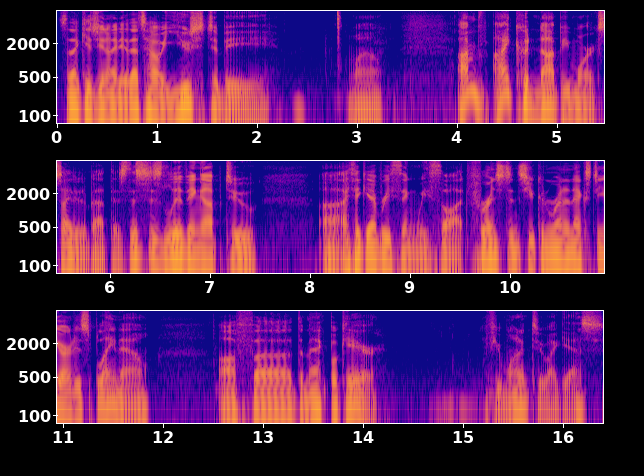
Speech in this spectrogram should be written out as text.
So that gives you an idea. That's how it used to be. Wow. I'm I could not be more excited about this. This is living up to uh, I think everything we thought. For instance, you can run an XDR display now off uh, the MacBook Air if you wanted to, I guess.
